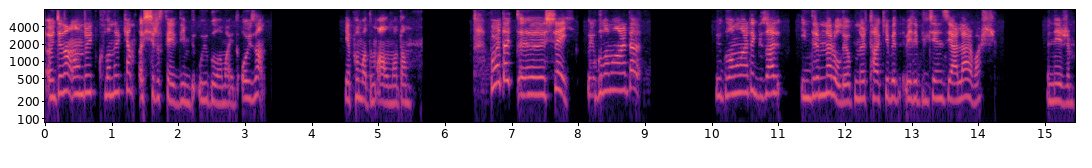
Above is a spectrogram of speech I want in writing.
önceden Android kullanırken aşırı sevdiğim bir uygulamaydı. O yüzden yapamadım almadan. Bu arada e, şey uygulamalarda uygulamalarda güzel indirimler oluyor. Bunları takip ede- edebileceğiniz yerler var. Öneririm.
